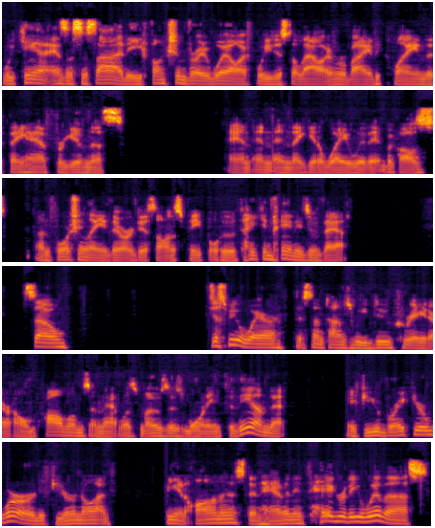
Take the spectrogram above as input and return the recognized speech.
we can't, as a society, function very well if we just allow everybody to claim that they have forgiveness and, and, and they get away with it because unfortunately there are dishonest people who take advantage of that. So just be aware that sometimes we do create our own problems. And that was Moses warning to them that if you break your word, if you're not being honest and having integrity with us,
